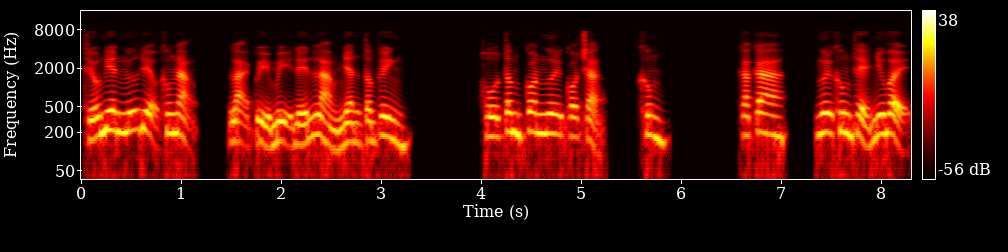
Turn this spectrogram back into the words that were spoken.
Thiếu niên ngữ điệu không nặng, lại quỷ mị đến làm nhân tâm kinh. Hồ tâm con ngươi có chặt, không. Ca ca, ngươi không thể như vậy,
